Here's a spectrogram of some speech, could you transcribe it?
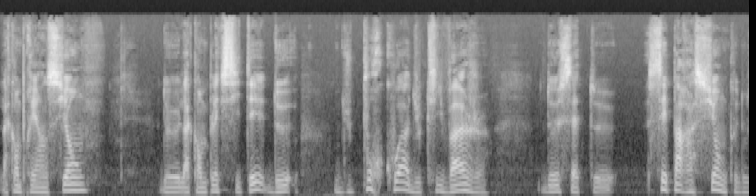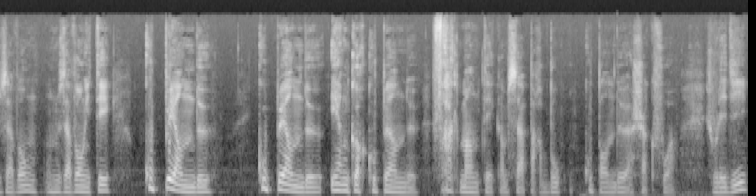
la compréhension de la complexité de du pourquoi du clivage de cette séparation que nous avons, nous avons été coupés en deux, coupés en deux et encore coupés en deux, fragmentés comme ça par bout, coupe en deux à chaque fois. Je vous l'ai dit,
